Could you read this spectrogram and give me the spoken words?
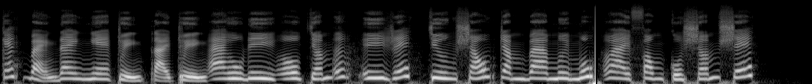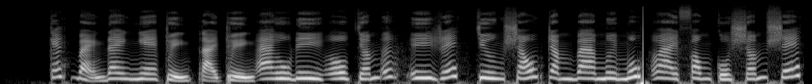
Các bạn đang nghe truyện tại truyện audio.fiz chương 631 oai phong của sấm sét. Các bạn đang nghe truyện tại truyện audio.fiz chương 631 oai phong của sấm sét.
